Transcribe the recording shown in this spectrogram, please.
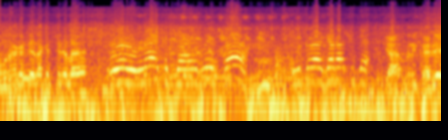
ಊರಾಗ ಅಡ್ಡಾಡಕತ್ತೀರಲ್ಲ ಯಾರ್ದ್ರಿ ಕರೆ?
